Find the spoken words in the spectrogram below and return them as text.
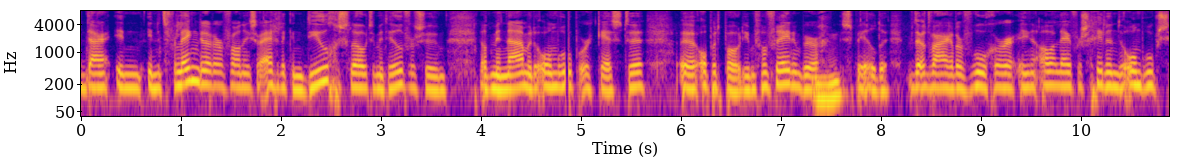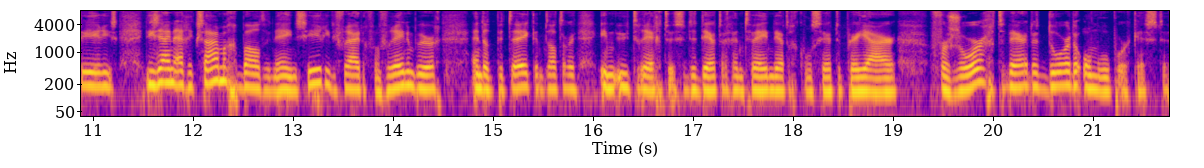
daar in, in het verlengde daarvan is er eigenlijk een deal gesloten met Hilversum... dat met name de omroeporkesten eh, op het podium van Vredenburg speelden. Dat waren er vroeger in allerlei verschillende omroepseries. Die zijn eigenlijk samengebald in één serie, de Vrijdag van Vredenburg. En dat betekent dat er in Utrecht tussen de 30 en 32 concerten per jaar... verzorgd werden door de omroeporkesten.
